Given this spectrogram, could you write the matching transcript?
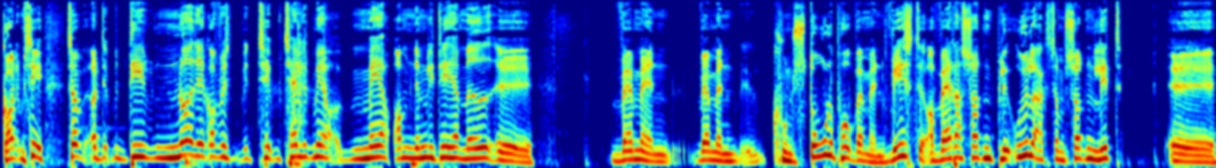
Godt, se, så, og det, det er noget af det, jeg godt vil tale lidt mere, mere om, nemlig det her med, øh, hvad, man, hvad man øh, kunne stole på, hvad man vidste, og hvad der sådan blev udlagt som sådan lidt... Øh,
